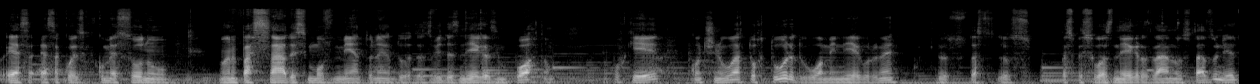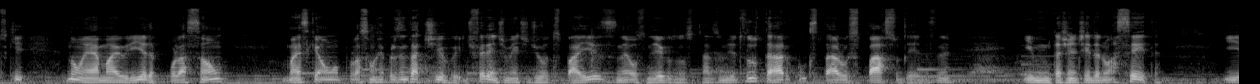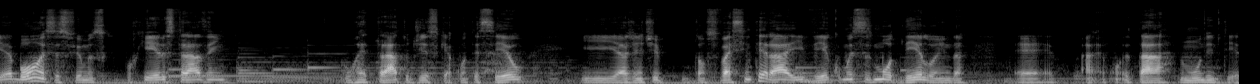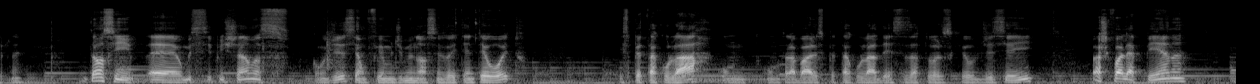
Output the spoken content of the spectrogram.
essa, essa coisa que começou no, no ano passado, esse movimento né, do, das vidas negras importam, porque continua a tortura do homem negro, né? Dos, das, dos, das pessoas negras lá nos Estados Unidos, que não é a maioria da população, mas que é uma população representativa. E diferentemente de outros países, né, os negros nos Estados Unidos lutaram, conquistaram o espaço deles, né? E muita gente ainda não aceita. E é bom esses filmes porque eles trazem o retrato disso que aconteceu e a gente então vai se inteirar e ver como esses modelos ainda é, tá no mundo inteiro, né? Então assim, é, o Mississippi em Chamas, como disse, é um filme de 1988, espetacular, com, com um trabalho espetacular desses atores que eu disse aí. Eu acho que vale a pena.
